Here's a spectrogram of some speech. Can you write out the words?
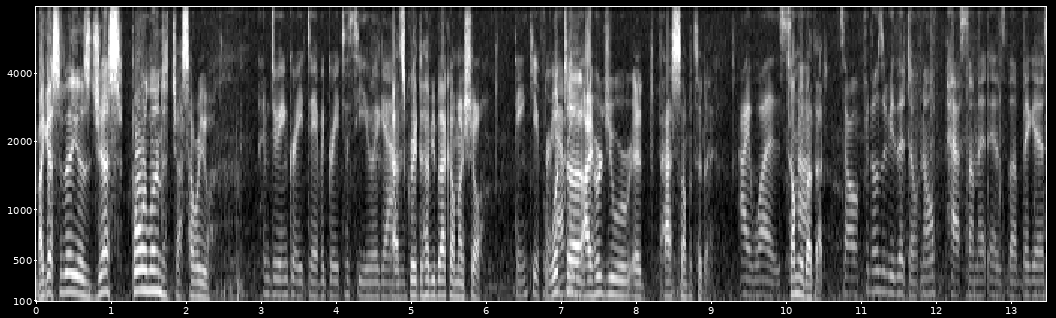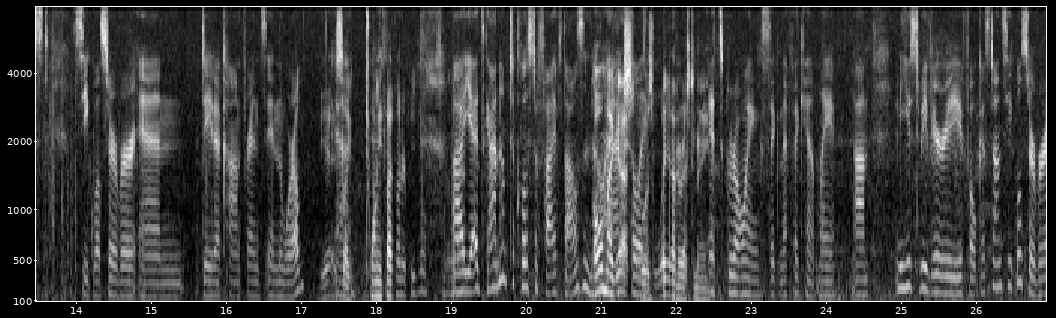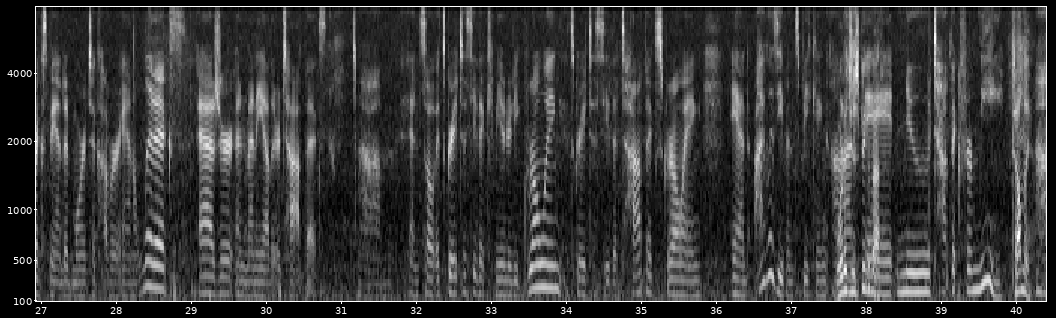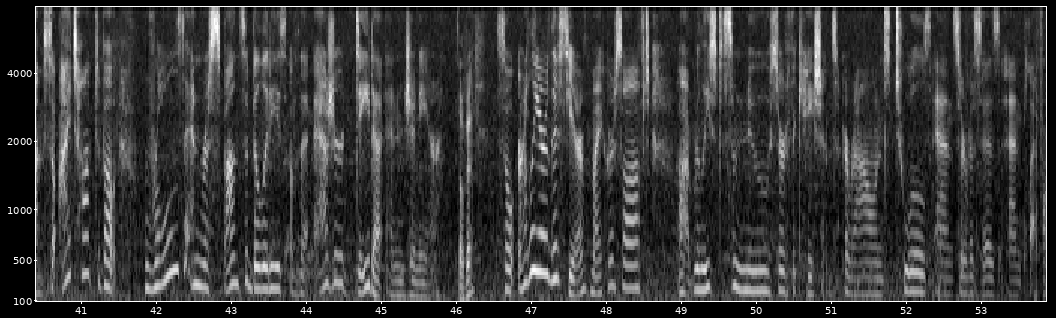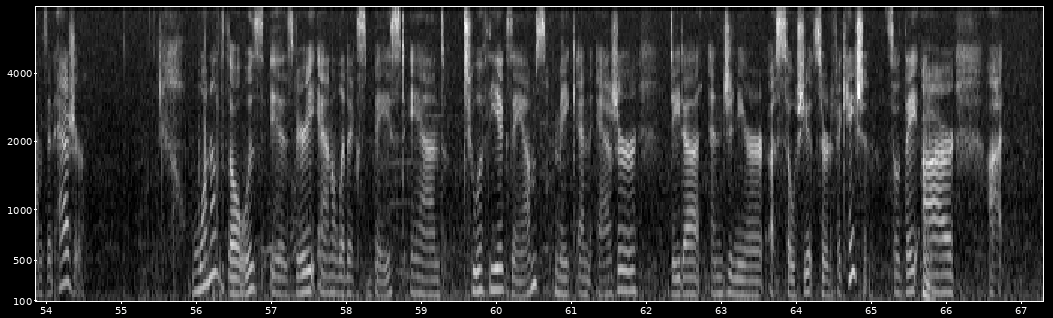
My guest today is Jes Borland. Jes, how are you? I'm doing great, David. Great to see you again. That's great to have you back on my show. Thank you for what having uh, me. I heard you were at PASS Summit today. I was. Tell me about Um, that. So, for those of you that don't know, PASS Summit is the biggest SQL Server and data conference in the world. Yeah, it's And, like 2,500 people. Uh, yeah, it's gotten up to close to 5,000 now. Oh my gosh. I was way underestimating. It's growing significantly. Um, and it used to be very focused on SQL Server, expanded more to cover analytics, Azure, and many other topics. Um, and so it's great to see the community growing. It's great to see the topics growing. And I was even speaking on What did you speak a new topic for me. Tell me. Um, so I talked about roles and responsibilities of the Azure data engineer. okay. So earlier this year, Microsoft uh, released some new certifications around tools and services and platforms in Azure. One of those is very analytics based, and two of the exams make an Azure Data Engineer Associate certification. So they are uh,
